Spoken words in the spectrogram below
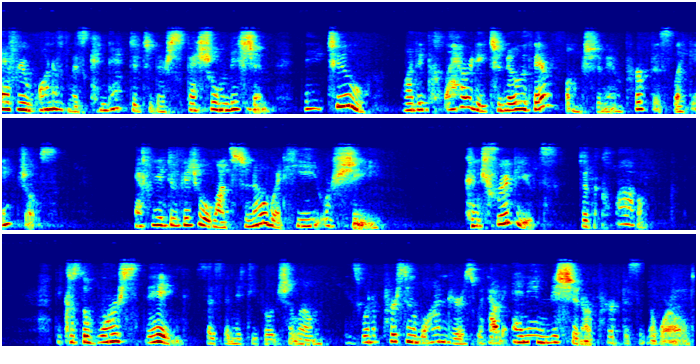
every one of them is connected to their special mission, they too wanted clarity to know their function and purpose like angels. Every individual wants to know what he or she contributes to the cloud. Because the worst thing, says the Netivot Shalom, is when a person wanders without any mission or purpose in the world.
